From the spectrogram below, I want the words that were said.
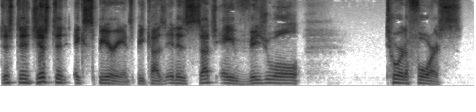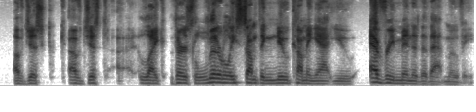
just to just to experience because it is such a visual tour de force of just of just uh, like there's literally something new coming at you every minute of that movie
